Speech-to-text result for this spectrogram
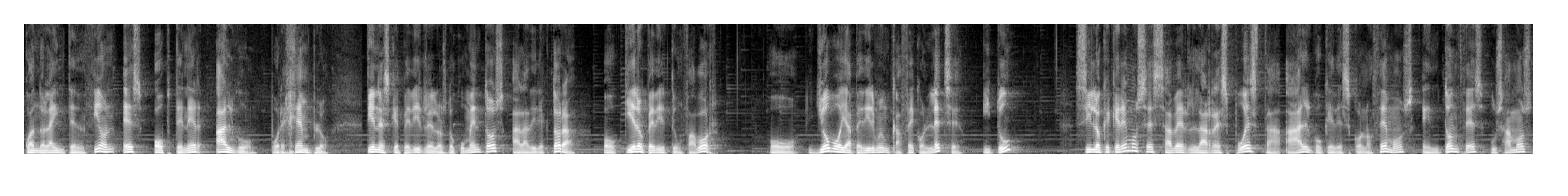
cuando la intención es obtener algo. Por ejemplo, tienes que pedirle los documentos a la directora, o quiero pedirte un favor, o yo voy a pedirme un café con leche, ¿y tú? Si lo que queremos es saber la respuesta a algo que desconocemos, entonces usamos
